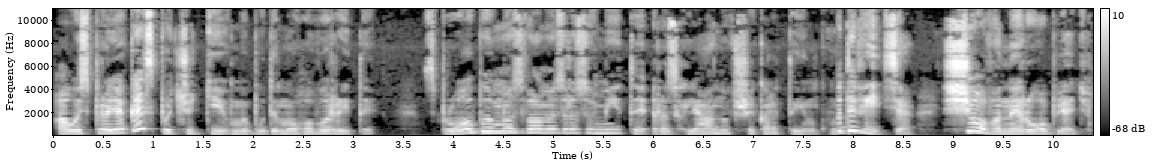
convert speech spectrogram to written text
А ось про яке з почуттів ми будемо говорити? Спробуємо з вами зрозуміти, розглянувши картинку. Подивіться, що вони роблять.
